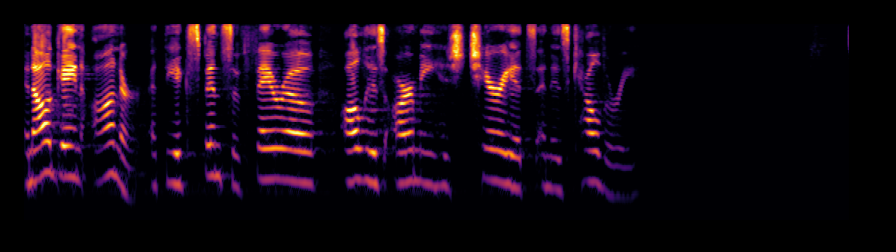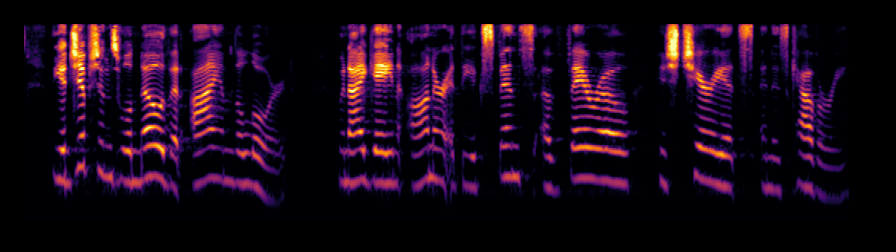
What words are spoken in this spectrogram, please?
And I'll gain honor at the expense of Pharaoh, all his army, his chariots, and his cavalry. The Egyptians will know that I am the Lord when I gain honor at the expense of Pharaoh, his chariots, and his cavalry.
